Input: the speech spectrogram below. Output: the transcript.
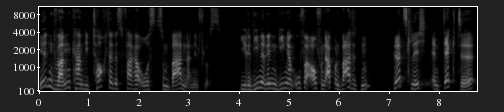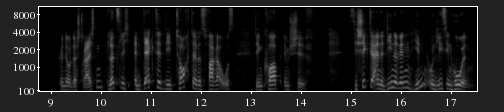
Irgendwann kam die Tochter des Pharaos zum Baden an den Fluss. Ihre Dienerinnen gingen am Ufer auf und ab und warteten. Plötzlich entdeckte, könnt ihr unterstreichen, plötzlich entdeckte die Tochter des Pharaos den Korb im Schilf. Sie schickte eine Dienerin hin und ließ ihn holen.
